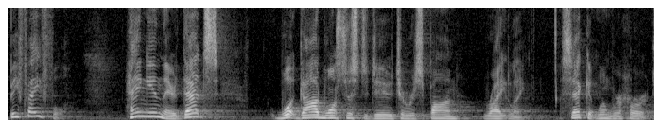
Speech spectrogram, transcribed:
be faithful. Hang in there. That's what God wants us to do to respond rightly. Second, when we're hurt.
